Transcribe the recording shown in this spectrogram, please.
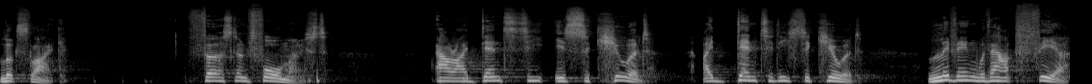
looks like. First and foremost, our identity is secured. Identity secured. Living without fear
